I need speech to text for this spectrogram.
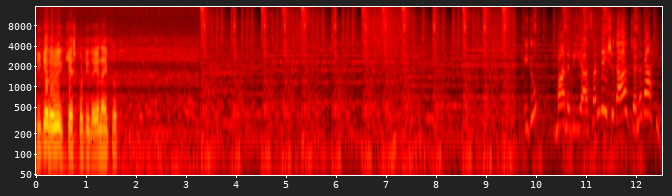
ಡಿ ಕೆ ರವಿ ಕೇಸ್ ಕೊಟ್ಟಿದ್ದು, ಏನಾಯಿತು? ಇದು ಮಾನವೀಯ ಸಂದೇಶದ ಜನವಾಹಿನಿ.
